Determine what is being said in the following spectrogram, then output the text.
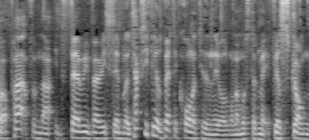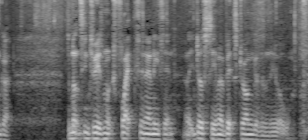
But apart from that, it's very, very similar. It actually feels better quality than the old one, I must admit. It feels stronger. There doesn't seem to be as much flex in anything, and it does seem a bit stronger than the old one.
